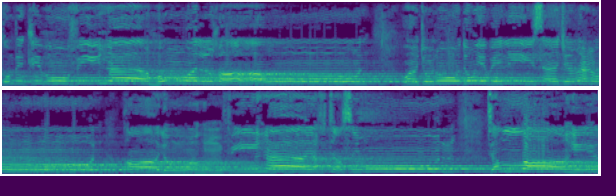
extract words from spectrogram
فكبكبوا فيها هم والغاوون وجنود إبليس أجمعون قالوا وهم فيها يختصمون تالله إن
